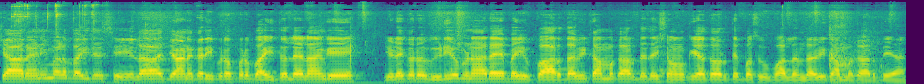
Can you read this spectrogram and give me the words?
ਚਾਰ ਐਨੀਮਲ ਬਾਈ ਦੇ ਸੇਲ ਆ। ਜਾਣਕਾਰੀ ਪ੍ਰੋਪਰ ਬਾਈ ਤੋਂ ਲੈ ਲਾਂਗੇ। ਜਿਹੜੇ ਘਰੋਂ ਵੀਡੀਓ ਬਣਾ ਰਹੇ ਬਾਈ ਵਪਾਰ ਦਾ ਵੀ ਕੰਮ ਕਰਦੇ ਤੇ ਸ਼ੌਂਕੀਆ ਤੌਰ ਤੇ ਪਸ਼ੂ ਪਾਲਣ ਦਾ ਵੀ ਕੰਮ ਕਰਦੇ ਆ।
